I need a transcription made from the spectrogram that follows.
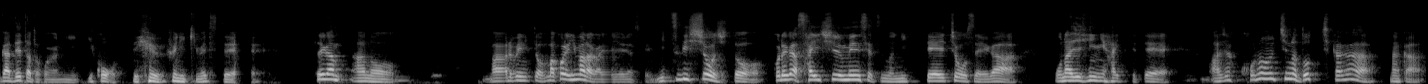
が出たところに行こうっていうふうに決めてて、それが、あの、丸紅と、まあこれ今だから言えるんですけど、三菱商事と、これが最終面接の日程調整が同じ日に入ってて、あ、じゃあこのうちのどっちかが、なんか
